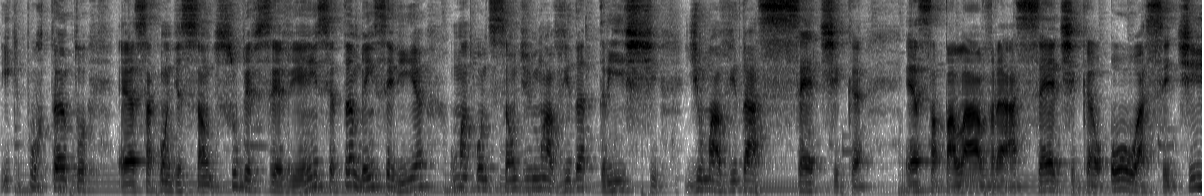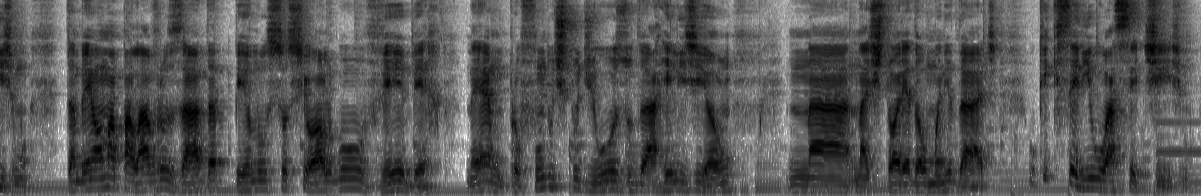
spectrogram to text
e que, portanto, essa condição de subserviência também seria uma condição de uma vida triste, de uma vida ascética. Essa palavra ascética ou ascetismo também é uma palavra usada pelo sociólogo Weber, né, um profundo estudioso da religião na, na história da humanidade. O que, que seria o ascetismo?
